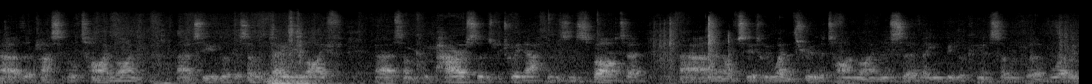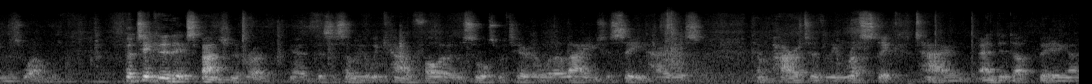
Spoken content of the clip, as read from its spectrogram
uh, the classical timeline. Uh, so you look at some of daily life, uh, some comparisons between Athens and Sparta, uh, and then obviously as we went through the timeline in the survey, you'd be looking at some of uh, Rome as well. Particularly the expansion of Rome. You know, this is something that we can follow, and the source material will allow you to see how this comparatively rustic town ended up being a,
